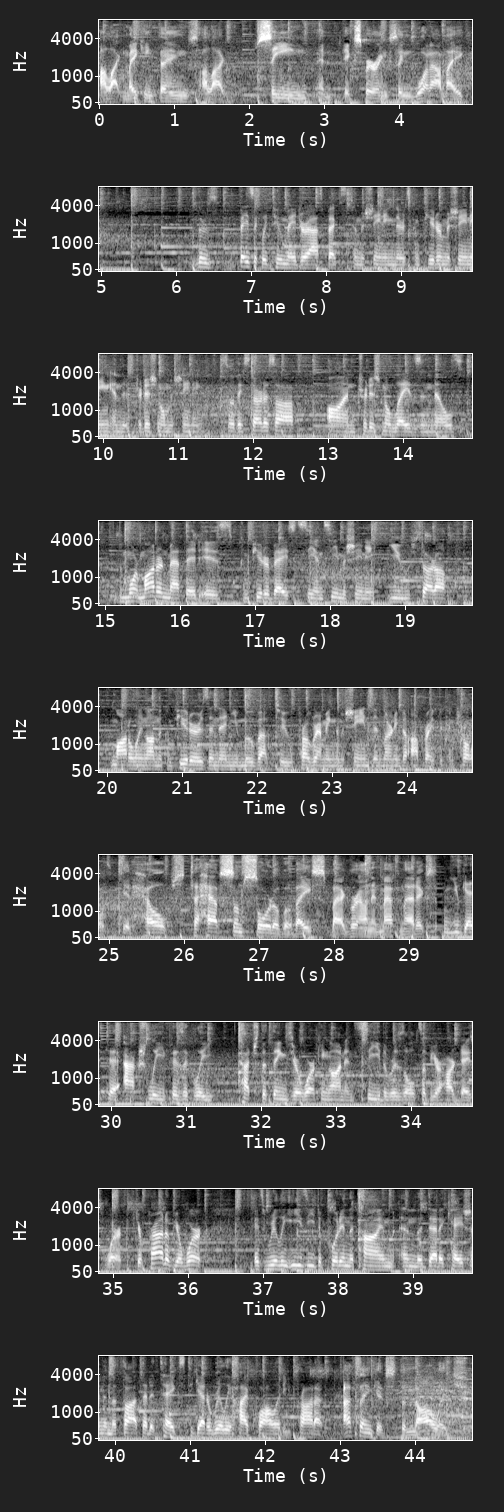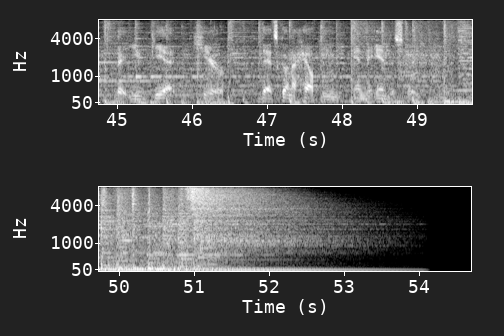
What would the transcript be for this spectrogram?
I like making things. I like seeing and experiencing what I make. There's basically two major aspects to machining. There's computer machining and there's traditional machining. So they start us off on traditional lathes and mills. The more modern method is computer-based CNC machining. You start off modeling on the computers and then you move up to programming the machines and learning to operate the controls. It helps to have some sort of a base background in mathematics. You get to actually physically touch the things you're working on and see the results of your hard day's work. If you're proud of your work, it's really easy to put in the time and the dedication and the thought that it takes to get a really high quality product. I think it's the knowledge that you get here that's going to help you in the industry.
